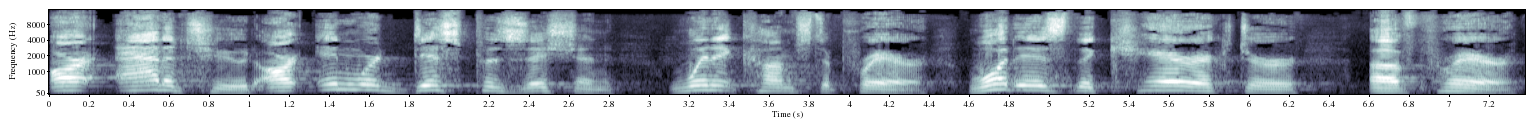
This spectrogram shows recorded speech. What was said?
our attitude, our inward disposition when it comes to prayer? What is the character of prayer?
